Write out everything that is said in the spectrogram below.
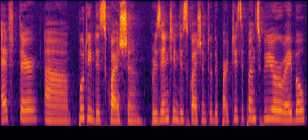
after uh, putting this question, presenting this question to the participants, we were able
